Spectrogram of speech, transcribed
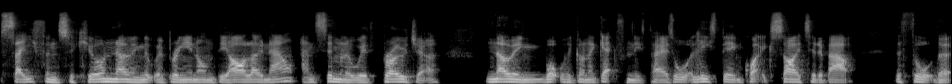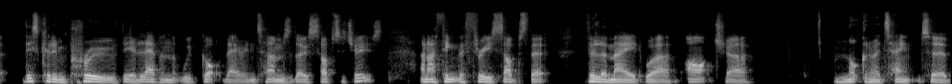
safe and secure knowing that we're bringing on Diallo now and similar with Broja, knowing what we're going to get from these players or at least being quite excited about the thought that this could improve the 11 that we've got there in terms of those substitutes. And I think the three subs that Villa made were Archer. I'm not going to attempt to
